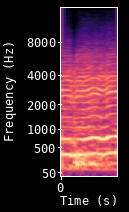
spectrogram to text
तेरे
